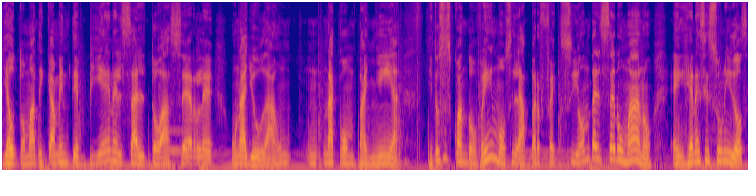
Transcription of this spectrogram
Y automáticamente viene el salto a hacerle una ayuda, una compañía. Y entonces cuando vemos la perfección del ser humano en Génesis Unidos,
